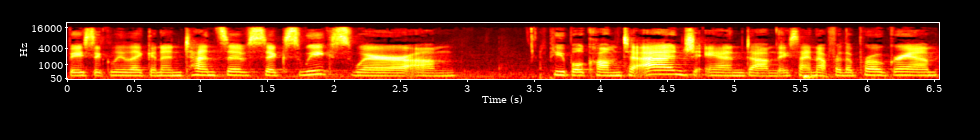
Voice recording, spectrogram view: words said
basically like an intensive six weeks where um, people come to Edge and um, they sign up for the program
